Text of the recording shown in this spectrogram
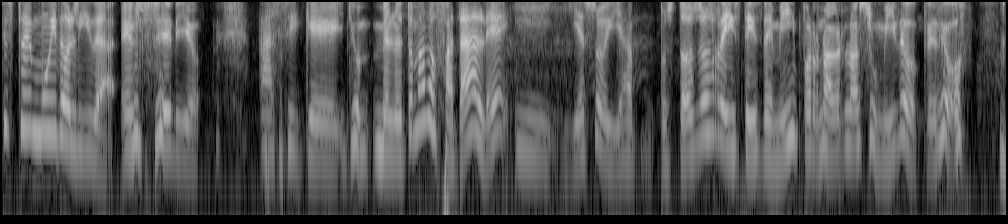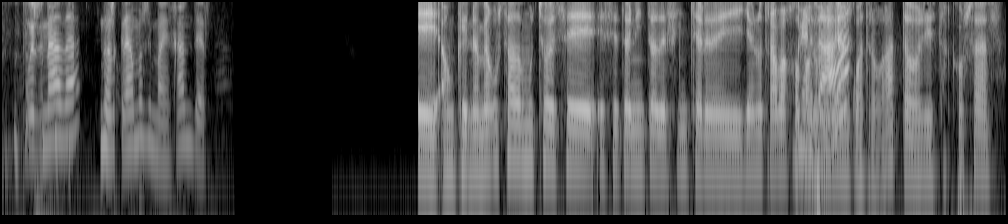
Estoy muy dolida, en serio. Así que yo me lo he tomado fatal, ¿eh? Y, eso, ya, pues todos os reísteis de mí por no haberlo asumido, pero pues nada, nos quedamos sin Mindhunter. Eh, aunque no me ha gustado mucho ese, ese tonito de Fincher de yo no trabajo para que me vean cuatro gatos y estas cosas,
